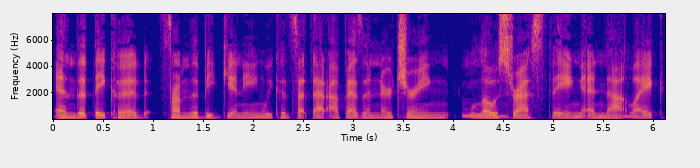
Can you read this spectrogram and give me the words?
And that they could from the beginning we could set that up as a nurturing, low Mm. stress thing and not Mhm. like,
